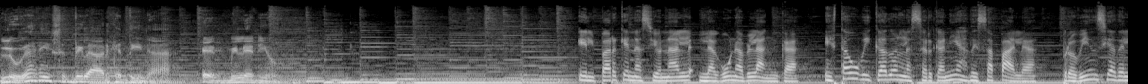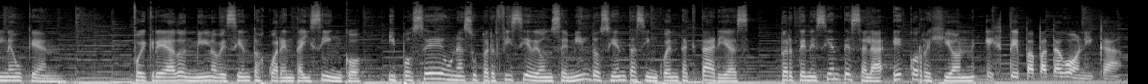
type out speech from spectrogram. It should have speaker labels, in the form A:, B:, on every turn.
A: Lugares de la Argentina en Milenio.
B: El Parque Nacional Laguna Blanca está ubicado en las cercanías de Zapala, provincia del Neuquén. Fue creado en 1945 y posee una superficie de 11.250 hectáreas pertenecientes a la ecorregión Estepa Patagónica.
